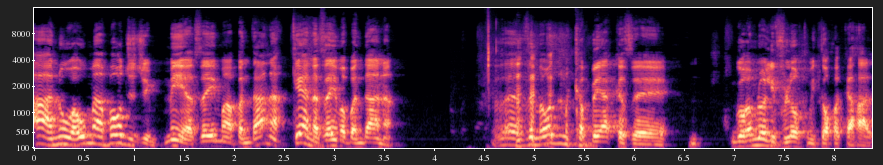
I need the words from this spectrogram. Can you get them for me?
אה נו ההוא מהבורג'ג'ים, מי, הזה עם הבנדנה? כן, הזה עם הבנדנה. זה, זה מאוד מקבע כזה, גורם לו לבלוט מתוך הקהל.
